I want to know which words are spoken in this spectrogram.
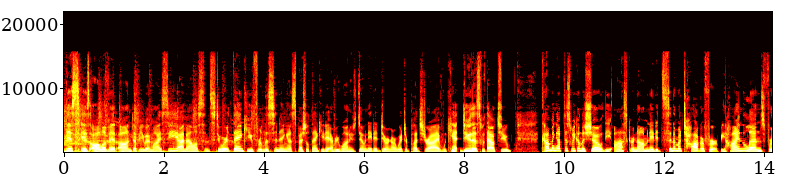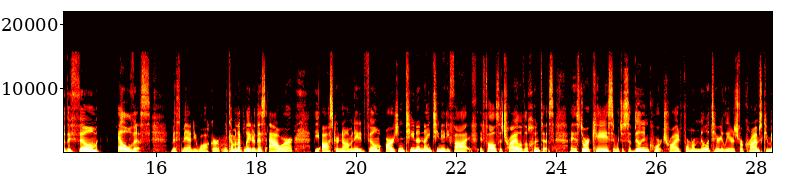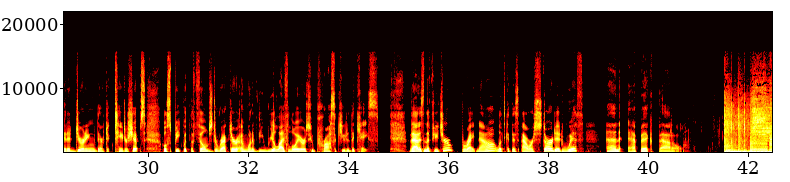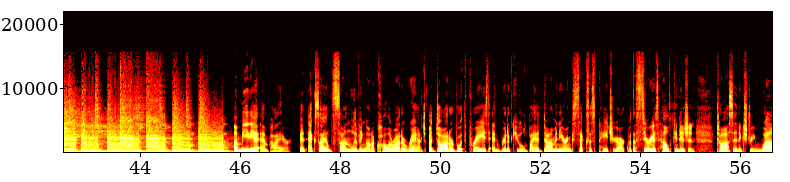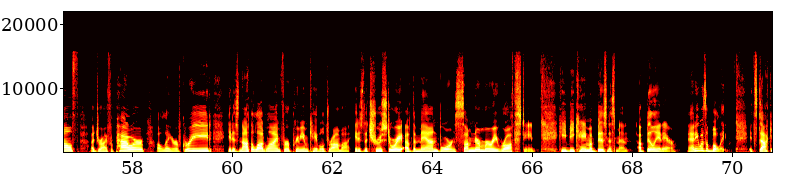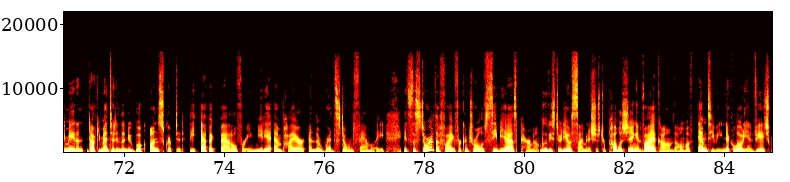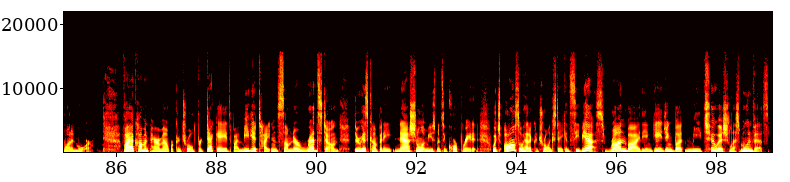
This is all of it on WNYC. I'm Allison Stewart. Thank you for listening, and a special thank you to everyone who's donated during our winter pledge drive. We can't do this without you. Coming up this week on the show, the Oscar nominated cinematographer behind the lens for the film Elvis. Miss Mandy Walker. And coming up later this hour, the Oscar nominated film Argentina 1985. It follows the trial of the juntas, a historic case in which a civilian court tried former military leaders for crimes committed during their dictatorships. We'll speak with the film's director and one of the real life lawyers who prosecuted the case. That is in the future, but right now, let's get this hour started with an epic battle. A media empire, an exiled son living on a Colorado ranch, a daughter both praised and ridiculed by a domineering sexist patriarch with a serious health condition. Toss in extreme wealth, a drive for power, a layer of greed. It is not the logline for a premium cable drama. It is the true story of the man born Sumner Murray Rothstein. He became a businessman, a billionaire, and he was a bully. It's documented, documented in the new book Unscripted The Epic Battle for a Media Empire and the Redstone Family. It's the story of the fight for control of CBS, Paramount Movie Studios, Simon & Schuster Publishing, and Viacom, the home of MTV, Nickelodeon, VH1, and more. Viacom and Paramount were controlled for decades by media titan Sumner Redstone through his company National Amusements Incorporated, which also had a controlling stake in CBS, run by the engaging but Me Too-ish Les Moonves.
